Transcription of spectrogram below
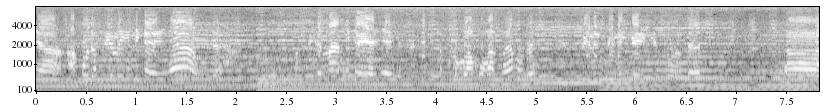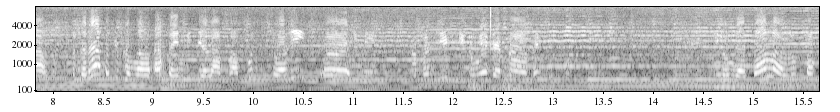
ya aku udah pilih ini kayaknya udah pasti kena nih kayaknya gitu. Jadi sebelum melakukan swab udah pilih-pilih kayak gitu. Dan uh, sebenarnya aku juga nggak ngerasain gejala apa pun kecuali uh, ini apa sih hidungnya gatal kayak gitu. Hidung gatal lalu pas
